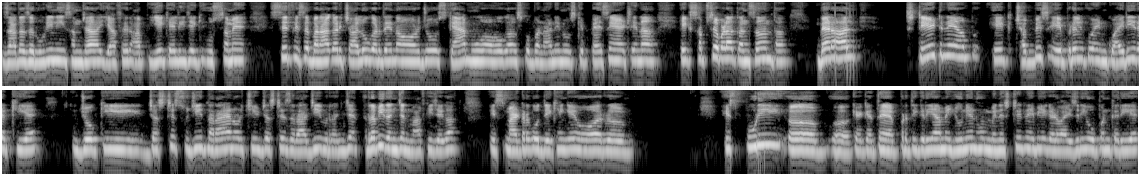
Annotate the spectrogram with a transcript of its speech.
ज़्यादा ज़रूरी नहीं समझा या फिर आप ये कह लीजिए कि उस समय सिर्फ़ इसे बनाकर चालू कर देना और जो स्कैम हुआ होगा उसको बनाने में, उसके पैसे ऐंठ लेना एक सबसे बड़ा कंसर्न था। बहरहाल स्टेट ने अब एक 26 अप्रैल को इंक्वायरी रखी है, जो कि जस्टिस सुजीत नारायण और चीफ जस्टिस राजीव रंजन, रवि रंजन, माफ़ कीजिएगा, इस मैटर को देखेंगे और इस पूरी आ, आ, क्या कहते हैं प्रतिक्रिया में यूनियन होम मिनिस्ट्री ने भी एक एडवाइजरी ओपन करी है।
